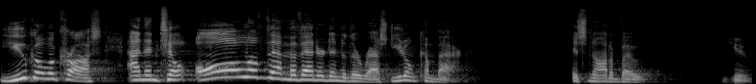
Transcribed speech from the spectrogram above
you go across, and until all of them have entered into their rest, you don't come back. It's not about you.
